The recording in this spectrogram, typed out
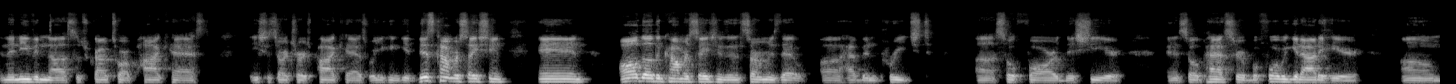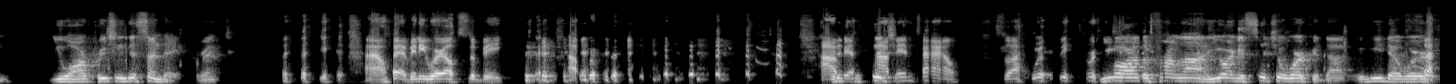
and then even uh, subscribe to our podcast, Eastern Star Church Podcast, where you can get this conversation and all the other conversations and sermons that uh, have been preached uh, so far this year. And so, Pastor, before we get out of here, um, you are preaching this Sunday, correct? I don't have anywhere else to be. I'm, in, I'm in town, so I will be. Preaching. You are on the front line. You are an essential worker, Doc. We need that word.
